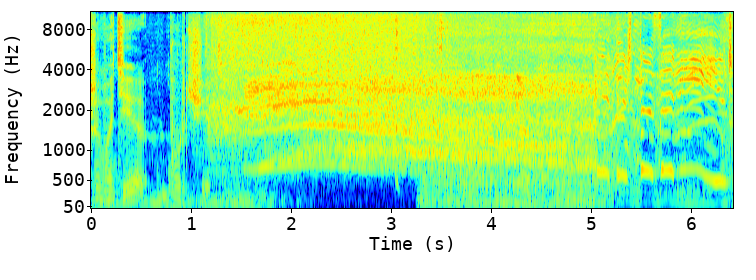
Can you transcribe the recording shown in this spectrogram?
Животе бурчит. Это что за вид?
